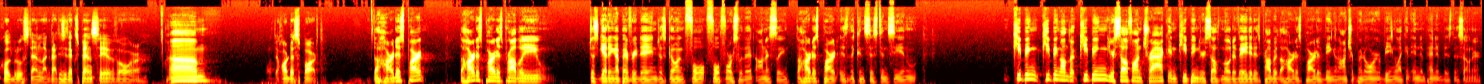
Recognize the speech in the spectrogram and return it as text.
cold brew stand like that? Is it expensive or Um, what's the hardest part? The hardest part, the hardest part is probably just getting up every day and just going full full force with it. Honestly, the hardest part is the consistency and keeping keeping on the keeping yourself on track and keeping yourself motivated is probably the hardest part of being an entrepreneur or being like an independent business owner.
